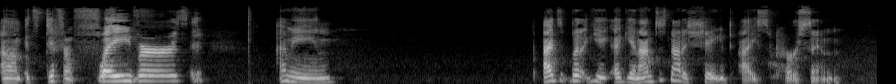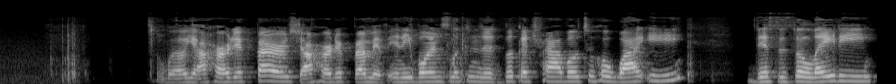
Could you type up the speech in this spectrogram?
Um, it's different flavors. I mean, I but again, I'm just not a shaved ice person. Well, y'all heard it first. Y'all heard it from if anyone's looking to book a travel to Hawaii, this is the lady,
